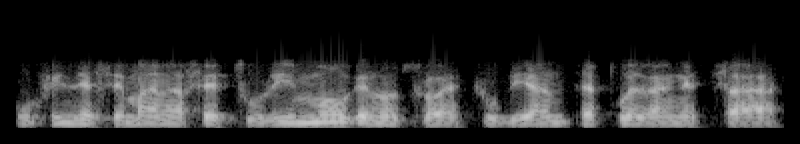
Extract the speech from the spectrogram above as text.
un fin de semana hacer turismo, que nuestros estudiantes puedan estar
